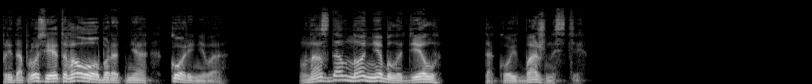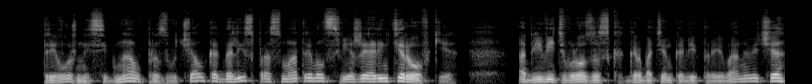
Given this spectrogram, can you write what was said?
при допросе этого оборотня, Коренева. У нас давно не было дел такой важности. Тревожный сигнал прозвучал, когда Лис просматривал свежие ориентировки. Объявить в розыск Горбатенко Виктора Ивановича,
